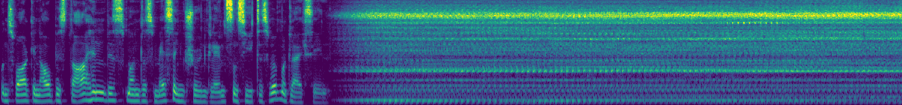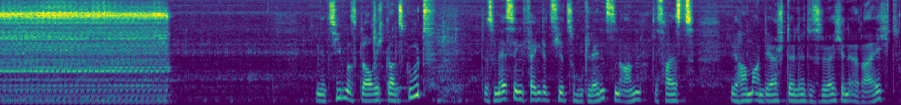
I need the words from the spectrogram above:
Und zwar genau bis dahin, bis man das Messing schön glänzen sieht. Das wird man gleich sehen. Und jetzt sieht man es, glaube ich, ganz gut. Das Messing fängt jetzt hier zum Glänzen an. Das heißt, wir haben an der Stelle das Röhrchen erreicht.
